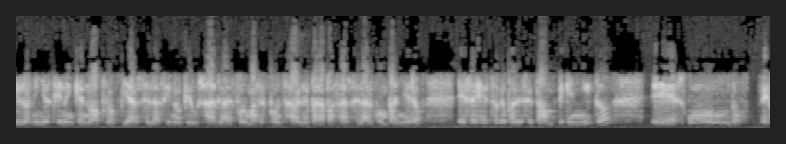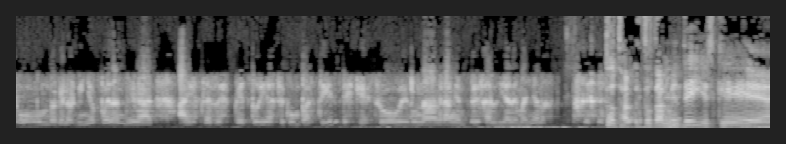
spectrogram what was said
y los niños tienen que no apropiársela, sino que usarla de forma responsable para pasársela al compañero, ese gesto que parece tan pequeñito, es un mundo, es un mundo. Que los niños puedan llegar a este respeto y a ese compartir, es que esto es una gran empresa el día de mañana. Total, totalmente, y es que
